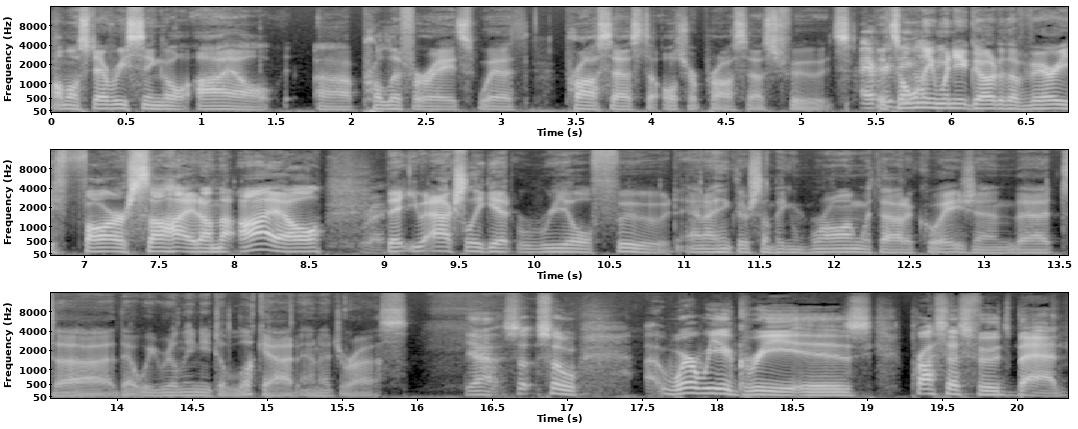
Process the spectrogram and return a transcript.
almost every single aisle uh, proliferates with processed to ultra processed foods. it's only on when you go to the very far side on the aisle Right. that you actually get real food. And I think there's something wrong with that equation that uh, that we really need to look at and address. Yeah. So, so uh, where we agree is processed foods bad,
